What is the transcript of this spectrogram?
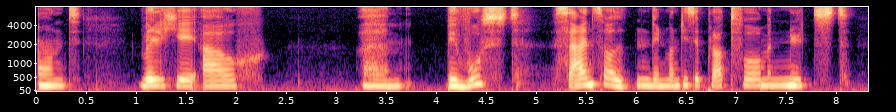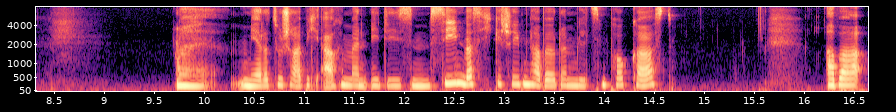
und welche auch ähm, bewusst sein sollten, wenn man diese Plattformen nützt. Mehr dazu schreibe ich auch in, mein, in diesem Scene, was ich geschrieben habe oder im letzten Podcast. Aber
